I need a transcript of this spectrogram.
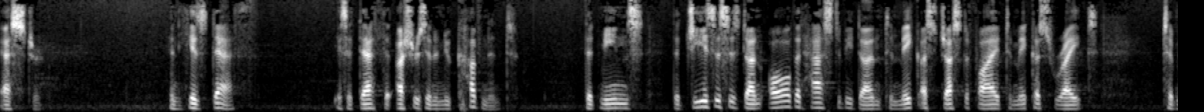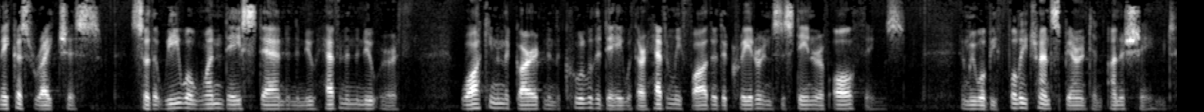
Esther. And his death is a death that ushers in a new covenant that means that Jesus has done all that has to be done to make us justified, to make us right, to make us righteous, so that we will one day stand in the new heaven and the new earth, walking in the garden in the cool of the day with our heavenly Father, the creator and sustainer of all things. And we will be fully transparent and unashamed.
